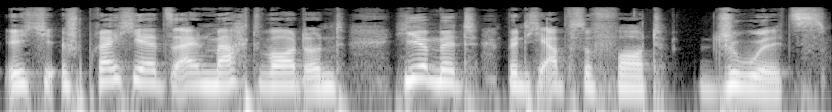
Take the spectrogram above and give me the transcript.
Ich spreche jetzt ein Machtwort und hiermit bin ich ab sofort Jules.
